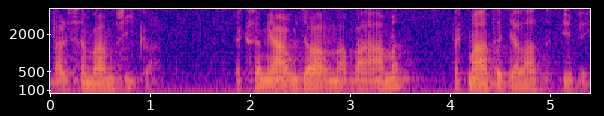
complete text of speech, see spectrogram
Dal jsem vám příklad. Jak jsem já udělal vám, tak máte dělat i vy.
